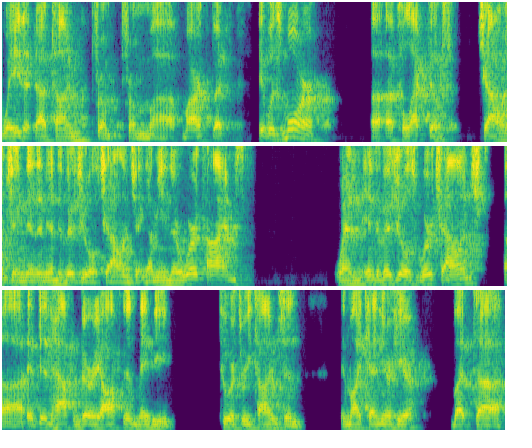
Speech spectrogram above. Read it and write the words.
weight at that time from from uh, Mark, but it was more a, a collective challenging than an individual challenging. I mean, there were times when individuals were challenged. Uh, it didn't happen very often, maybe two or three times in in my tenure here, but uh,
